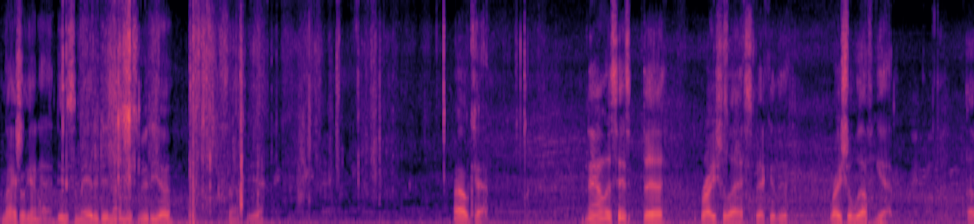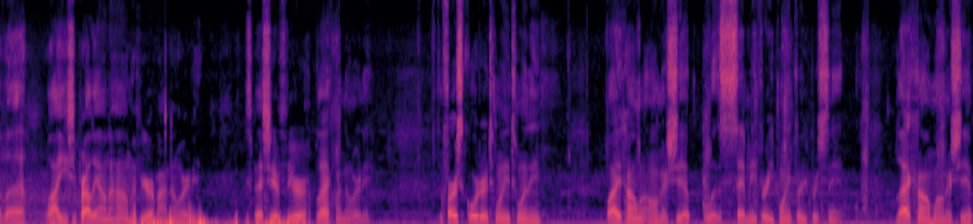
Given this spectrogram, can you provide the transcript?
I'm actually to do some editing on this video. So, yeah. Okay. Now let's hit the racial aspect of the racial wealth gap. Of uh, why you should probably own a home if you're a minority especially if you're a black minority. The first quarter of 2020, white home ownership was 73.3%. Black home ownership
